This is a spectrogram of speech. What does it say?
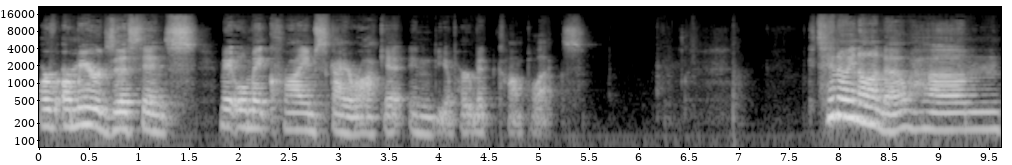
our our mere existence may will make crime skyrocket in the apartment complex. Continuing on, though. Um,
